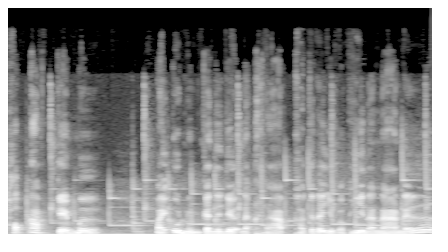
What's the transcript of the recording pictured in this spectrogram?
Top Up Gamer ไปอุดหนุนกันเยอะๆนะครับ เขาจะได้อยู่กับพี่นานๆเนอะ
